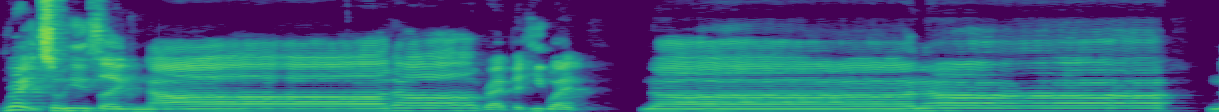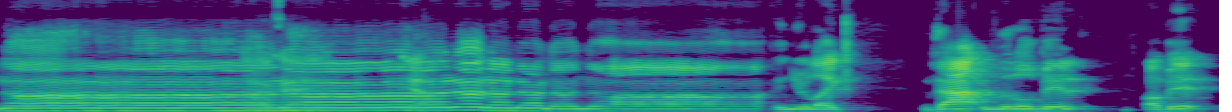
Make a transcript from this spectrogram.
Right, so he's like na da right, but he went na na na Okay, na yeah. na na na na na and you're like that little bit of it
